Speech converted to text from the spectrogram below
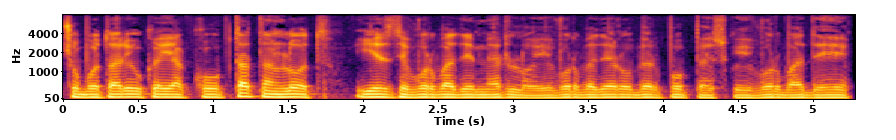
Ciobotariu că i-a cooptat în lot. Este vorba de Merlo, e vorba de Robert Popescu, e vorba de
